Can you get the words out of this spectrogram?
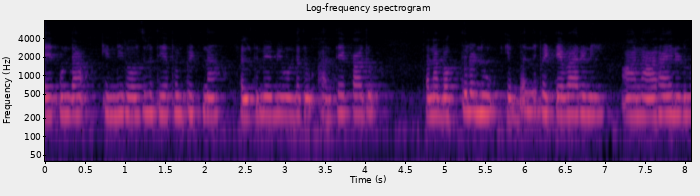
లేకుండా ఎన్ని రోజులు దీపం పెట్టినా ఫలితమేమీ ఉండదు. అంతేకాదు తన భక్తులను ఇబ్బంది పెట్టేవారిని ఆ నారాయణుడు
